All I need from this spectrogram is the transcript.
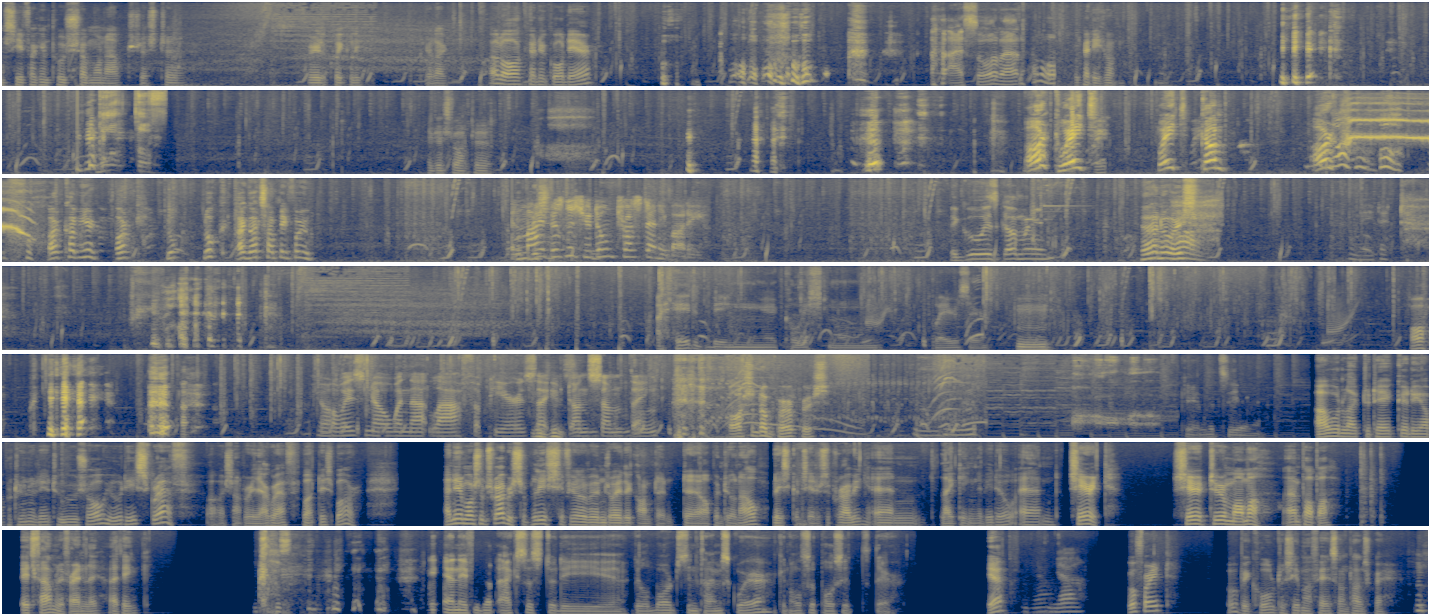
Good one. Let's see if I can push someone out just uh, real quickly. You're like, hello, can you go there? I saw that. Look at this one. I just want to. Ark, wait! Wait, come! Ark! Ark, come here! Ark, look, look! I got something for you! In my business, you don't trust anybody. The goo is coming. Yeah, no worries. Ah. Made it. I hated being uh, collision players here. Hmm. Oh. You always know when that laugh appears that you've done something. Cautioned on purpose. Mhm. Okay, let's see. uh, I would like to take uh, the opportunity to show you this graph. Uh, it's not really a graph, but this bar. I need more subscribers, so please, if you've enjoyed the content uh, up until now, please consider subscribing and liking the video and share it. Share it to your mama and papa. It's family friendly, I think. And if you got access to the uh, billboards in Times Square, you can also post it there. Yeah, Yeah. go for it. It would be cool to see my face on Times Square.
